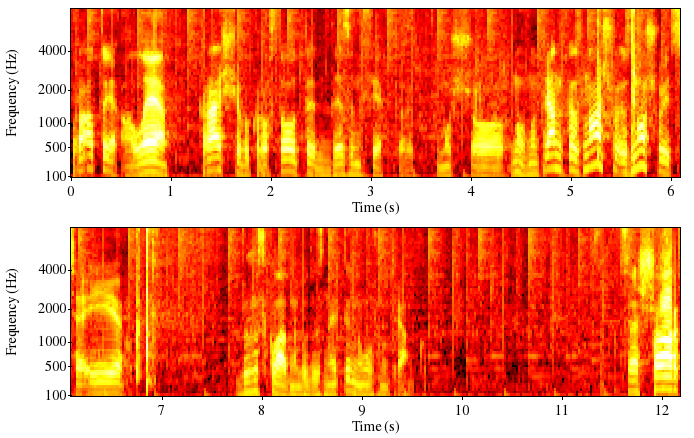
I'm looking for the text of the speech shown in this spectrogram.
прати, але краще використовувати дезінфектори, тому що ну, внутрянка зношується і дуже складно буде знайти нову внутрянку. Це Shark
